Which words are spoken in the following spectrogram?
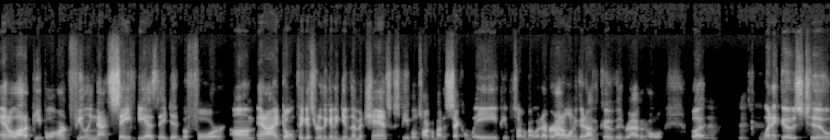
and a lot of people aren't feeling that safety as they did before. Um, and I don't think it's really going to give them a chance because people talk about a second wave, people talk about whatever. I don't want to go down the COVID rabbit hole, but when it goes to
